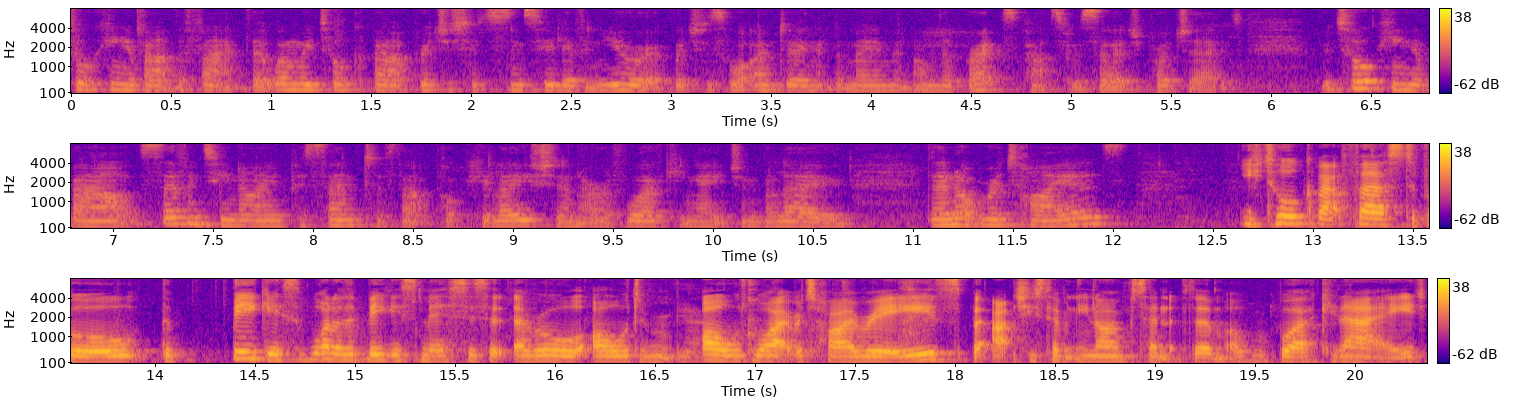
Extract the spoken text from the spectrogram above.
talking about the fact that when we talk about British citizens who live in Europe, which is what I'm doing at the moment on the Brexpats research project, we're talking about 79% of that population are of working age and below. They're not retired. You talk about first of all the biggest one of the biggest myths is that they're all old and Yeah. old white retirees, but actually seventy nine percent of them are working age.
